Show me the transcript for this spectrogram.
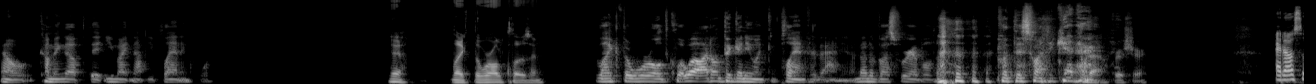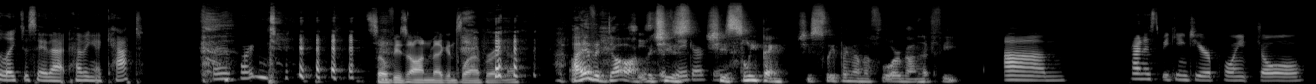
you know coming up that you might not be planning for Yeah, like the world closing. like the world clo- well i don't think anyone can plan for that you know none of us were able to put this one together no, for sure. I'd also like to say that having a cat is very important. Sophie's on Megan's lap right now. i have a dog She's but she's she's sleeping. She's sleeping on the floor by her feet. Um kind of speaking to your point joel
